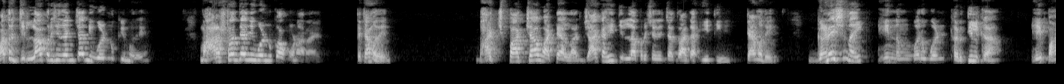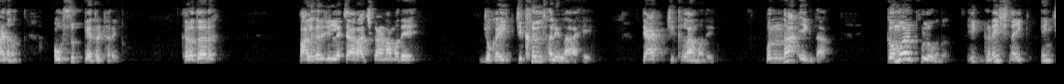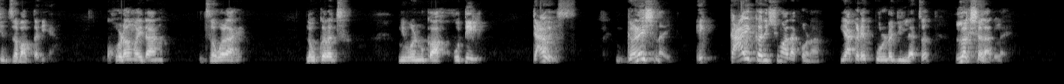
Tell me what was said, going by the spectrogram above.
मात्र जिल्हा परिषदांच्या निवडणुकीमध्ये महाराष्ट्रात ज्या निवडणुका होणार आहेत त्याच्यामध्ये भाजपाच्या वाट्याला ज्या काही जिल्हा परिषदेच्या जागा येतील त्यामध्ये गणेश नाईक हे नंबर वन ठरतील का हे पाहणं औत्सुक्याचं ठरेल. खर तर पालघर जिल्ह्याच्या राजकारणामध्ये जो काही चिखल झालेला आहे त्या चिखलामध्ये पुन्हा एकदा कमळ फुलवणं ही गणेश नाईक यांची जबाबदारी आहे. घोडा मैदान जवळ आहे. लवकरच निवडणुका होतील. त्यावेळेस गणेश नाईक हे काय करिश्मा दाखवणार याकडे पूर्ण जिल्ह्याचं लक्ष लागलंय.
